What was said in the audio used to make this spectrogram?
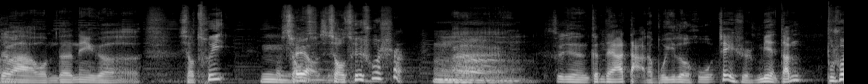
对吧？我们的那个小崔，嗯，小小崔说事儿，嗯。哎，最近跟大家打的不亦乐乎，这是面，咱们不说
